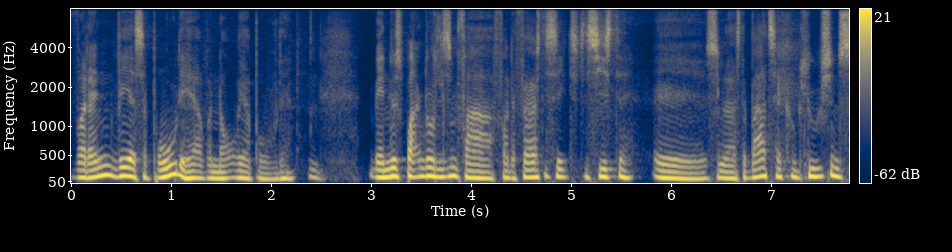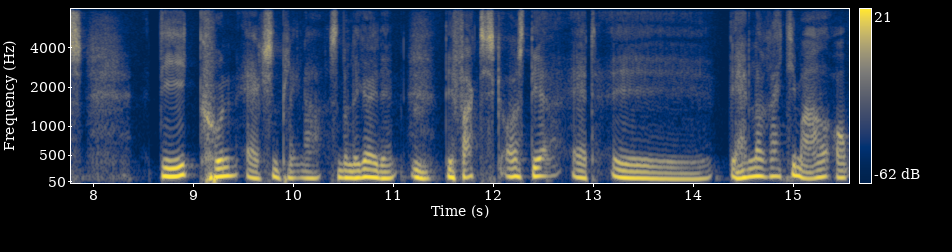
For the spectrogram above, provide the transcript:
hvordan vil jeg så bruge det her, og hvornår vil jeg bruge det? Mm. Men nu sprang du ligesom fra, fra det første set til det sidste, øh, så lad os da bare tage conclusions. Det er ikke kun actionplaner, som der ligger i den. Mm. Det er faktisk også der, at øh, det handler rigtig meget om,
